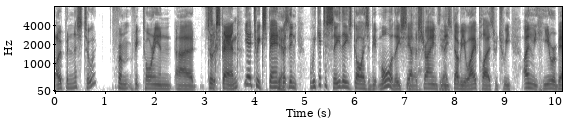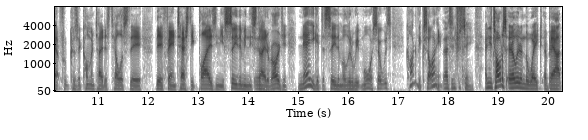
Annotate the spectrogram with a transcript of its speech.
openness to it from Victorian uh, To expand, yeah to expand, Yes. but then we get to see these guys a bit more, these South Yeah. Australians and Yes. these WA players, which we only hear about because the commentators tell us they're they're fantastic players, and you see them in this state of origin. Now you get to see them a little bit more, so it was kind of exciting. that's interesting. And you told us earlier in the week about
